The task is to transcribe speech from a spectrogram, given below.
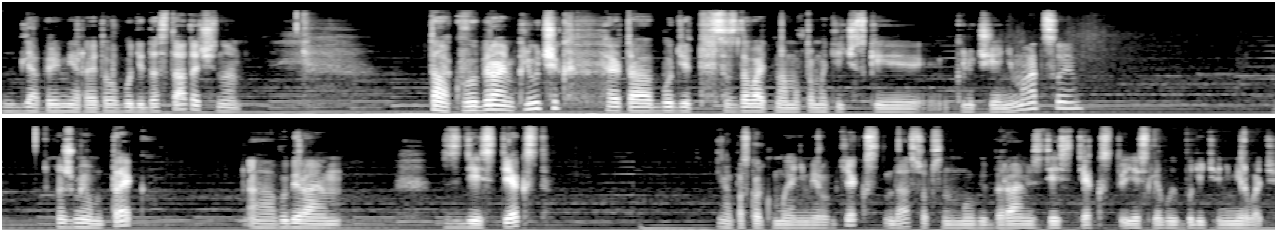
Для примера этого будет достаточно. Так, выбираем ключик. Это будет создавать нам автоматически ключи анимации. Жмем трек. А, выбираем здесь текст. А, поскольку мы анимируем текст, да, собственно, мы выбираем здесь текст. Если вы будете анимировать,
